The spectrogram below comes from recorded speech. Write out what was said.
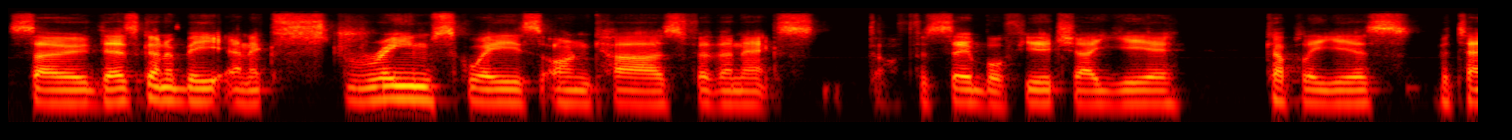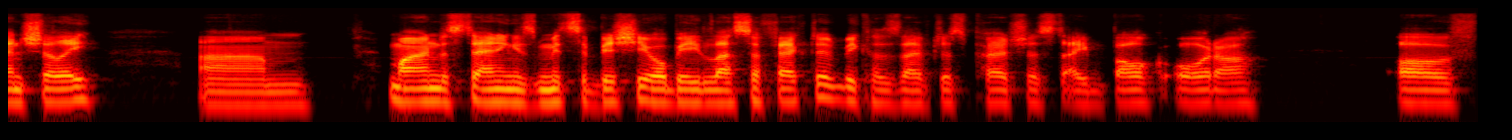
So there's going to be an extreme squeeze on cars for the next foreseeable future, year, couple of years potentially. Um, my understanding is Mitsubishi will be less affected because they've just purchased a bulk order of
